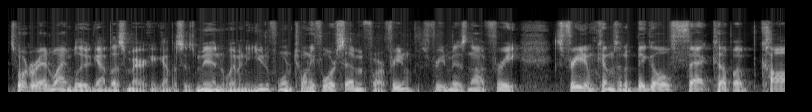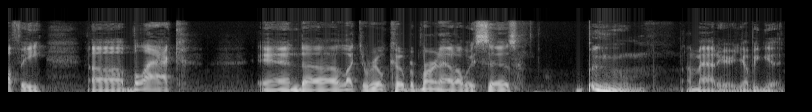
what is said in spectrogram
Support red, white, and blue. God bless America. God men, women in uniform 24-7 for our freedom. Because freedom is not free. Because freedom comes in a big old fat cup of coffee, uh, black. And uh, like the real Cobra Burnout always says, boom. I'm out of here. Y'all be good.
